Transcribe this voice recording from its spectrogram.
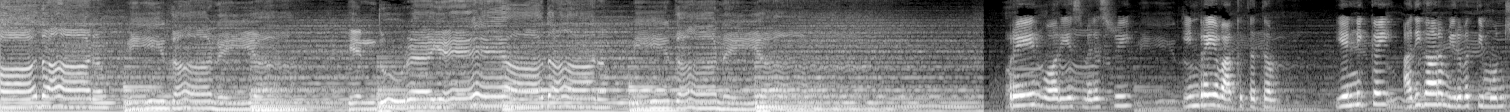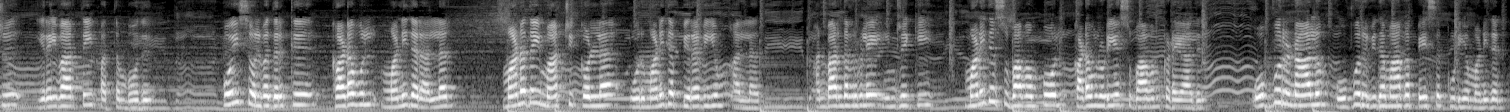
ஆதாரம் நீர்தானையா? என் துரையே ஆதாரம் நீர்தானையா? பிரேயர் வாரியர்ஸ் மினிஸ்ட்ரி இன்றைய வாக்குத்தத்தம். எண்ணிக்கை அதிகாரம் இருபத்தி மூன்று இறைவார்த்தை பத்தொன்பது பொய் சொல்வதற்கு கடவுள் மனிதர் அல்லர் மனதை மாற்றிக்கொள்ள ஒரு மனித பிறவியும் அல்லர். அன்பார்ந்தவர்களே இன்றைக்கு மனித சுபாவம் போல் கடவுளுடைய சுபாவம் கிடையாது. ஒவ்வொரு நாளும் ஒவ்வொரு விதமாக பேசக்கூடிய மனிதன்.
